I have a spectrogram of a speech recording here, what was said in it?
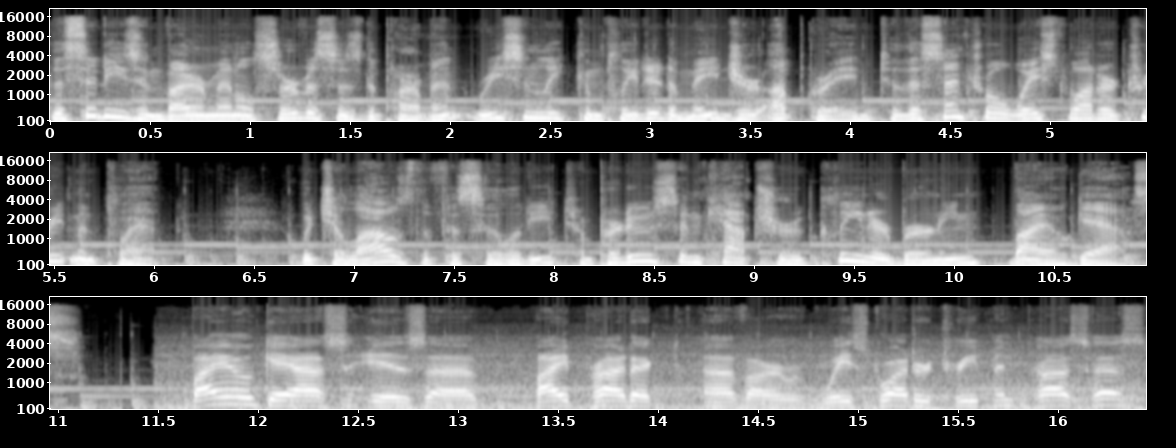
The city's Environmental Services Department recently completed a major upgrade to the Central Wastewater Treatment Plant, which allows the facility to produce and capture cleaner burning biogas. Biogas is a byproduct of our wastewater treatment process.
